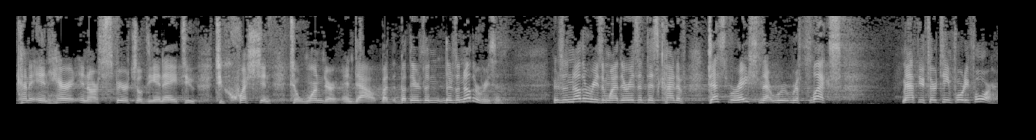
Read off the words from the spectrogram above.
kind of inherent in our spiritual DNA to, to question, to wonder, and doubt. But, but there's, an, there's another reason. There's another reason why there isn't this kind of desperation that re- reflects Matthew 13 44.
